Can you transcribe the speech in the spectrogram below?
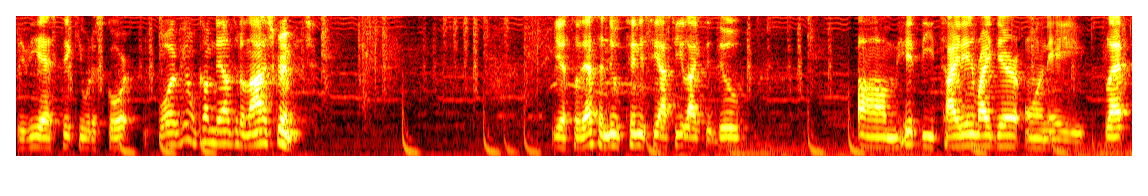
If he had stick, he would have scored. Boy, if you don't come down to the line of scrimmage. Yeah, so that's a new tendency I see like to do. Um, hit the tight end right there on a flat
